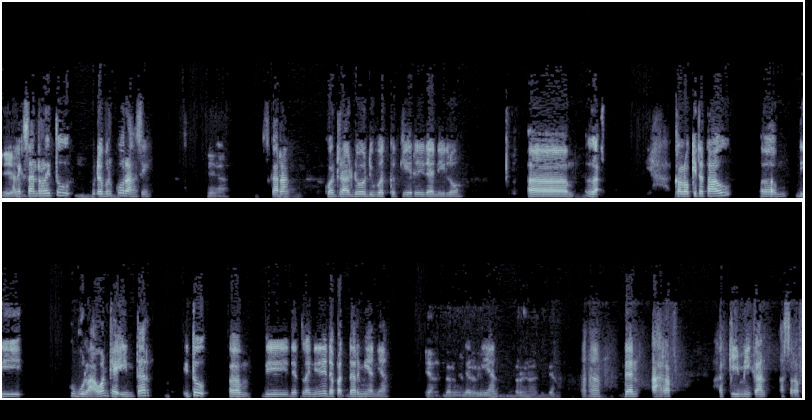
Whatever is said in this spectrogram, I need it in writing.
Iya. Alexandro itu hmm. udah berkurang sih. Iya. Sekarang Cuadrado dibuat ke kiri Danilo. Um. Kalau kita tahu um, di kubu lawan kayak Inter itu um, di deadline ini dapat Darmian ya. Ya, Darmian. Darmian. Darmian. Darmian. Uh. Dan Araf Hakimi kan, Asraf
